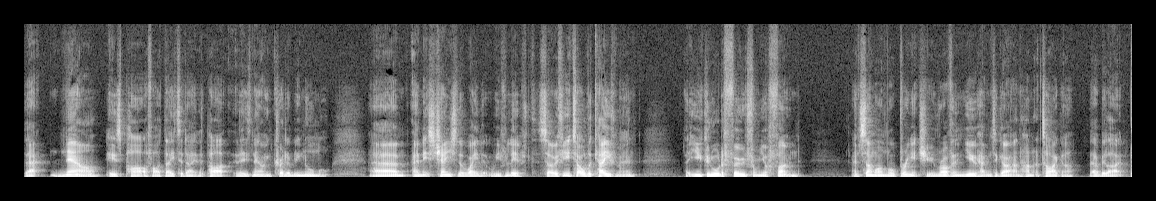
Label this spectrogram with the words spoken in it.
that now is part of our day to day. That part is now incredibly normal, um, and it's changed the way that we've lived. So if you told a caveman that you can order food from your phone and someone will bring it to you rather than you having to go out and hunt a tiger, they'll be like,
